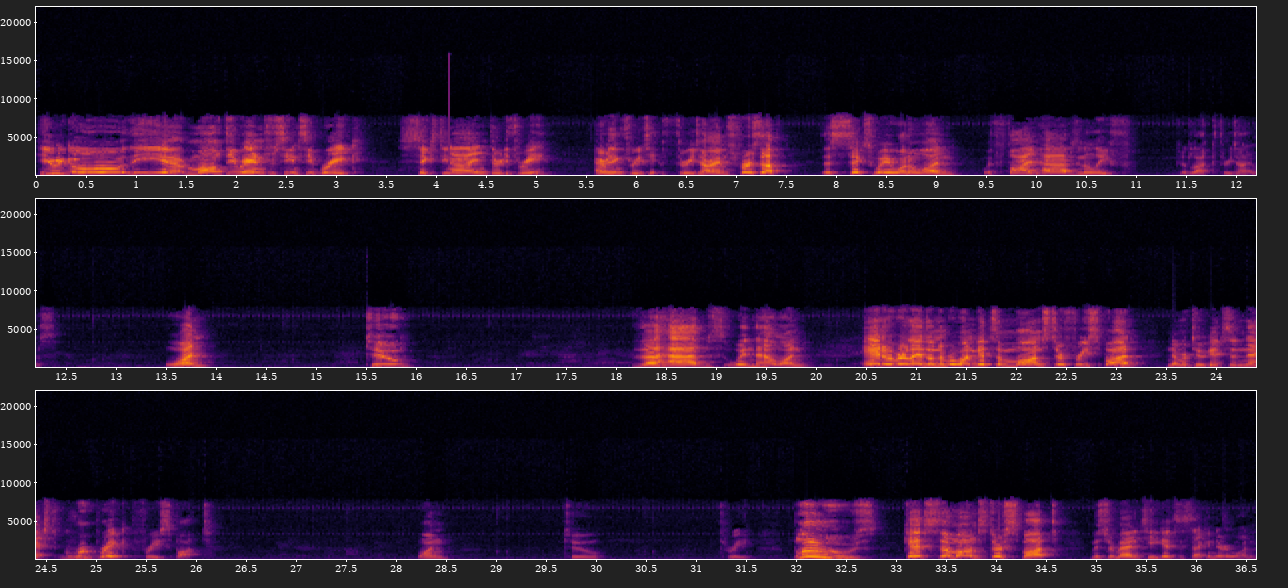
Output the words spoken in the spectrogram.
Here we go. The uh, multi-random for CNC break 6933. Everything three, three times. First up, the six-way 101 with five Habs and a leaf. Good luck. Three times. One, two, the Habs win that one. And whoever lands on number one gets a monster free spot. Number two gets the next group break free spot. One, two, three. Blues gets the monster spot. Mr. Matty gets the secondary one.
